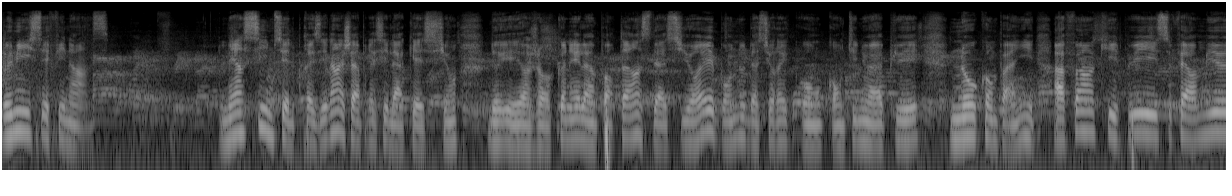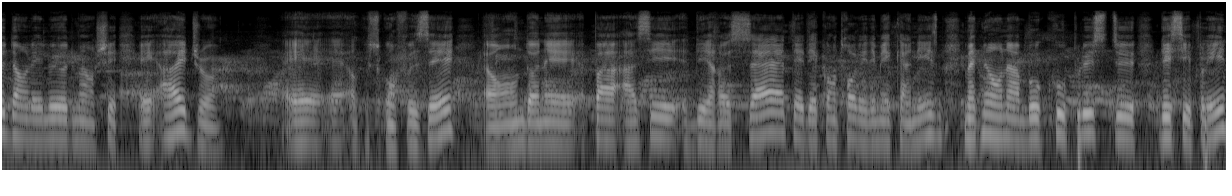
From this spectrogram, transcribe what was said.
le ministre des Finances. Merci, Monsieur le Président. J'apprécie la question et je reconnais l'importance d'assurer, pour nous, d'assurer qu'on continue à appuyer nos compagnies afin qu'ils puissent faire mieux dans les lieux de marché. Et Hydro et ce qu'on faisait, on ne donnait pas assez des recettes et des contrôles et des mécanismes. Maintenant, on a beaucoup plus de discipline.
